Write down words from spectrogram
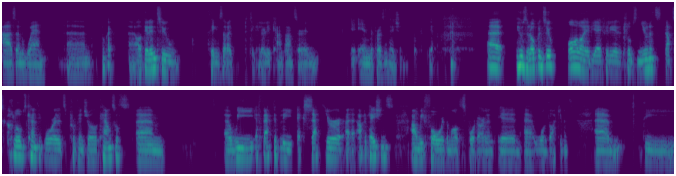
as and when. Um, okay, uh, I'll get into things that I particularly can't answer in in the presentation. But yeah, uh, who's it open to? All IABA affiliated clubs and units. That's clubs, county boards, provincial councils. Um, uh, we effectively accept your uh, applications and we forward them all to Sport Ireland in uh, one document. Um, the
